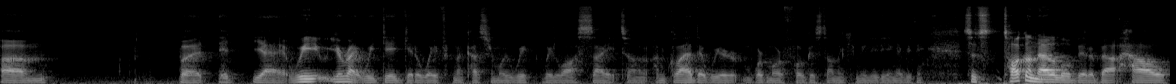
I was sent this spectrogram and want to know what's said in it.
Um, but it yeah we you're right we did get away from the customer we, we lost sight so i'm glad that we're we're more focused on the community and everything so talk on that a little bit about how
